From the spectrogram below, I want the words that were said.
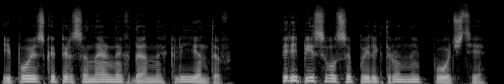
и поиска персональных данных клиентов, переписывался по электронной почте.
